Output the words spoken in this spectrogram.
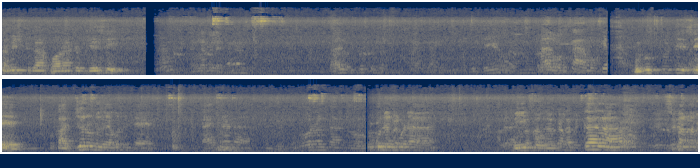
సమిష్టిగా పోరాటం చేసి గుర్తు చేసే ఒక అర్జునుడు ఎవరంటే కాకినాడ రూరల్ దాంట్లో కూడా మీకు రకాల స్పందన.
